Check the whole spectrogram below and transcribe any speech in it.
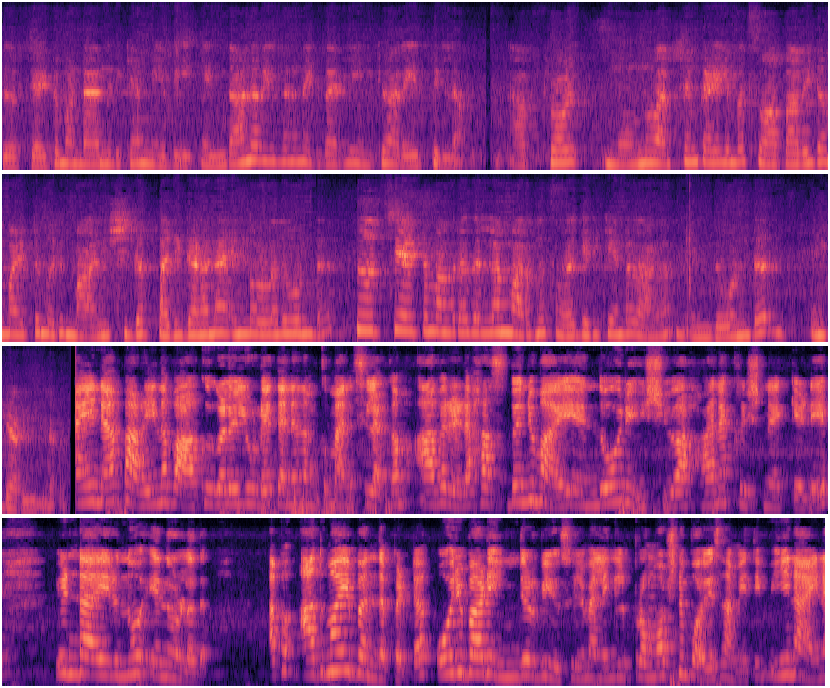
തീർച്ചയായിട്ടും ഉണ്ടായിരുന്നിരിക്കാൻ മേ ബി എന്താണ് റീസൺ എന്ന് എക്സാക്ട്ലി എനിക്കും അറിയത്തില്ല. ആഫ്റ്റർ ഓൾ മൂന്ന് വർഷം കഴിയുമ്പോൾ സ്വാഭാവികമായിട്ടും ഒരു മാനുഷിക പരിഗണന എന്നുള്ളത് കൊണ്ട് തീർച്ചയായിട്ടും അവരതെല്ലാം മറന്ന് സഹകരിക്കേണ്ടതാണ്. എന്തുകൊണ്ട് എനിക്കറിയില്ല. അയന പറയുന്ന വാക്കുകളിലൂടെ തന്നെ നമുക്ക് മനസ്സിലാക്കാം. അവരുടെ ഹസ്ബൻഡുമായി എന്തോ ഒരു ഇഷ്യൂ അഹാന കൃഷ്ണയ്ക്കിടെ ഉണ്ടായിരുന്നു എന്നുള്ളത്. അപ്പോൾ അതുമായി ബന്ധപ്പെട്ട് ഒരുപാട് ഇന്റർവ്യൂസിലും അല്ലെങ്കിൽ പ്രൊമോഷന് പോയ സമയത്തും ഈ നയന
